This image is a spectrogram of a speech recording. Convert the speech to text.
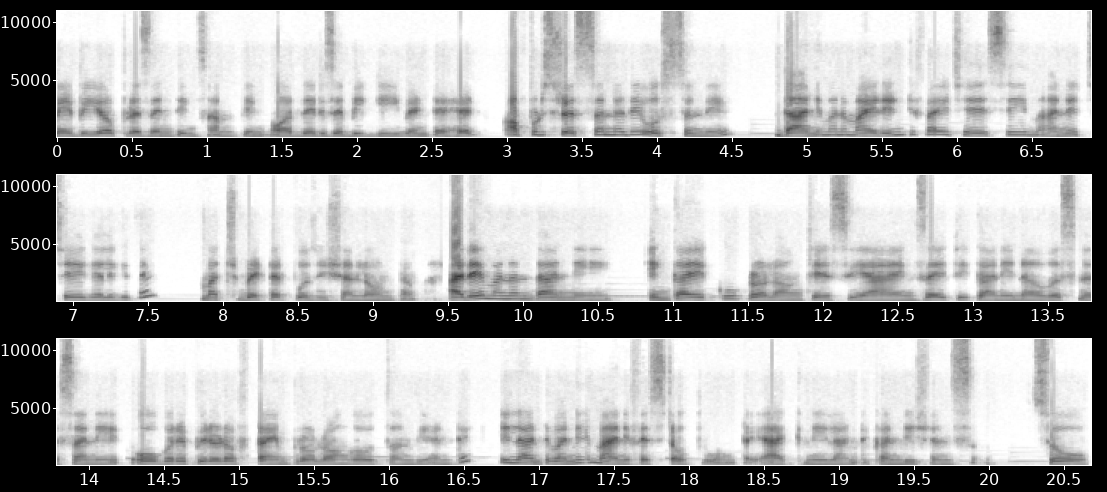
Maybe you are presenting something or there is a big event ahead అప్పుడు స్ట్రెస్ అన్నది వస్తుంది. దాన్ని మనం ఐడెంటిఫై చేసి మేనేజ్ చేయగలిగితే మచ్ బెటర్ పొజిషన్లో ఉంటాం. అదే మనం దాన్ని ఇంకా ఎక్కువ ప్రొలాంగ్ చేసి ఆ యాంగ్జైటీ కానీ నర్వస్నెస్ అని over a period of time prolong అవుతుంది అంటే ఇలాంటివన్నీ మేనిఫెస్ట్ అవుతూ ఉంటాయి యాక్ని లాంటి కండిషన్స్ సో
